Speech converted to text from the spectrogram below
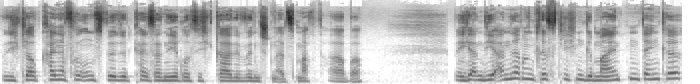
Und ich glaube, keiner von uns würde Kaiser Nero sich gerade wünschen als Machthaber. Wenn ich an die anderen christlichen Gemeinden denke,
